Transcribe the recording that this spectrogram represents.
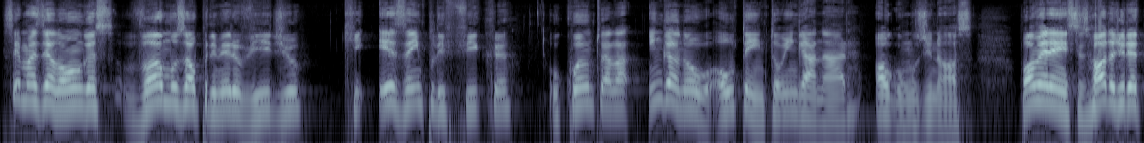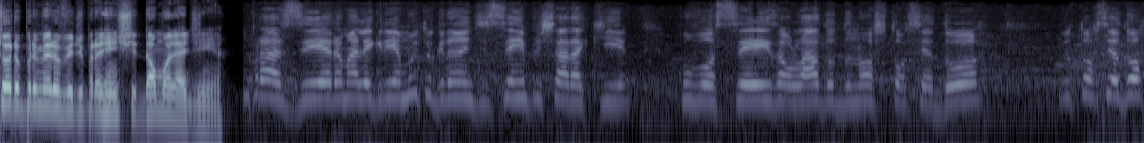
Sem mais delongas, vamos ao primeiro vídeo que exemplifica o quanto ela enganou ou tentou enganar alguns de nós. Palmeirenses, roda diretor o primeiro vídeo pra gente dar uma olhadinha. Um prazer, é uma alegria muito grande sempre estar aqui com vocês, ao lado do nosso torcedor. E o torcedor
